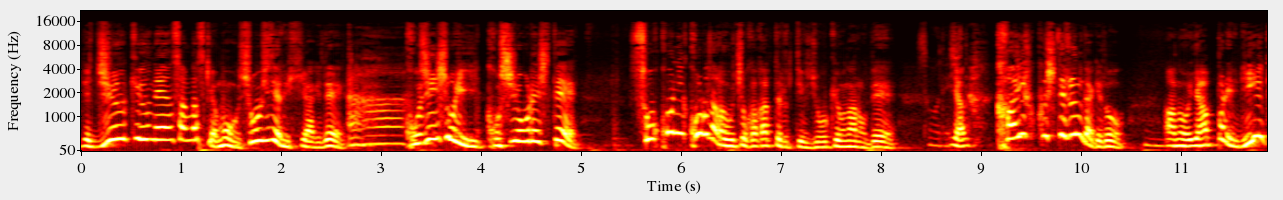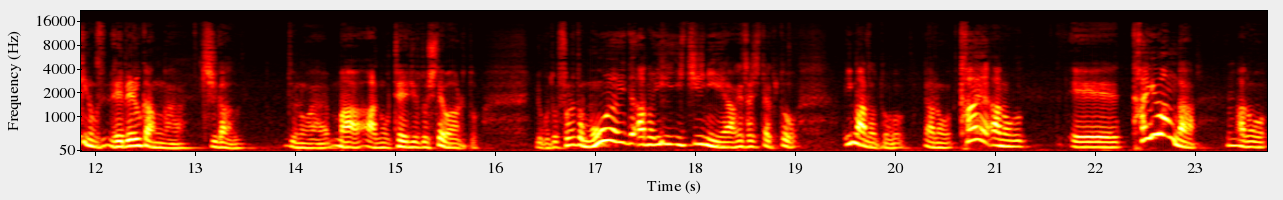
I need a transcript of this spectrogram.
で、19年3月期はもう消費税の引き上げで、あ個人消費腰折れして、そこにコロナがうちをかかってるっていう状況なので、でした、回復してるんだけど、あの、やっぱり利益のレベル感が違うっていうのが、まあ、あの、定流としてはあると。いうこと。それともう、あの、い1位に挙げさせていただくと、今だと、あの、台あの、えー台湾が、あの、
